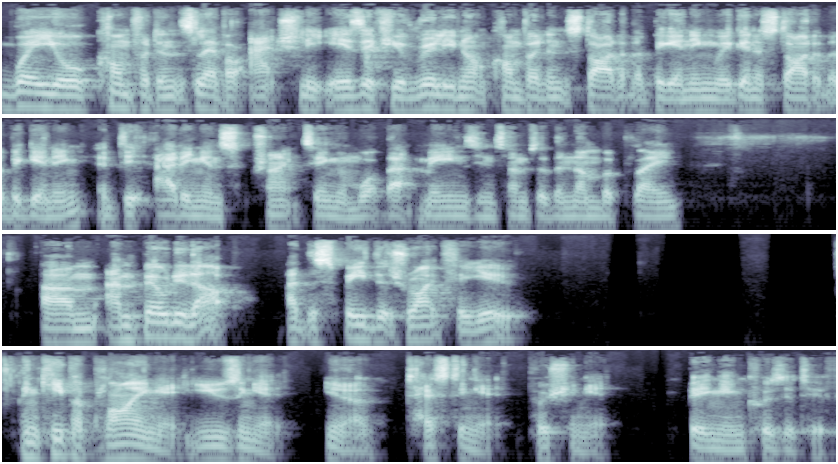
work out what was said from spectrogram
where your confidence level actually is. If you're really not confident, start at the beginning. We're going to start at the beginning, adding and subtracting, and what that means in terms of the number plane, um, and build it up at the speed that's right for you and keep applying it using it you know testing it pushing it being inquisitive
